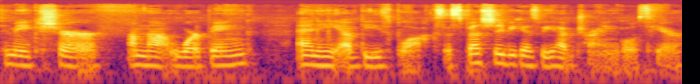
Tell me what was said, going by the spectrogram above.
to make sure I'm not warping any of these blocks, especially because we have triangles here.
